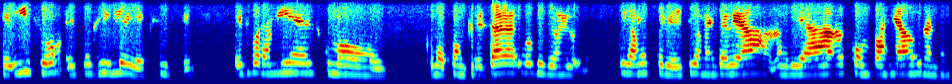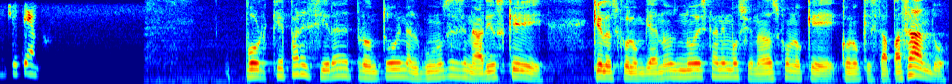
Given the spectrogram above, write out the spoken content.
se hizo es posible y existe. Eso para mí es como, como concretar algo que yo, digamos, periodísticamente había, había acompañado durante mucho tiempo. ¿Por qué pareciera de pronto en algunos escenarios que, que los colombianos no están emocionados con lo que, con lo que está pasando?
